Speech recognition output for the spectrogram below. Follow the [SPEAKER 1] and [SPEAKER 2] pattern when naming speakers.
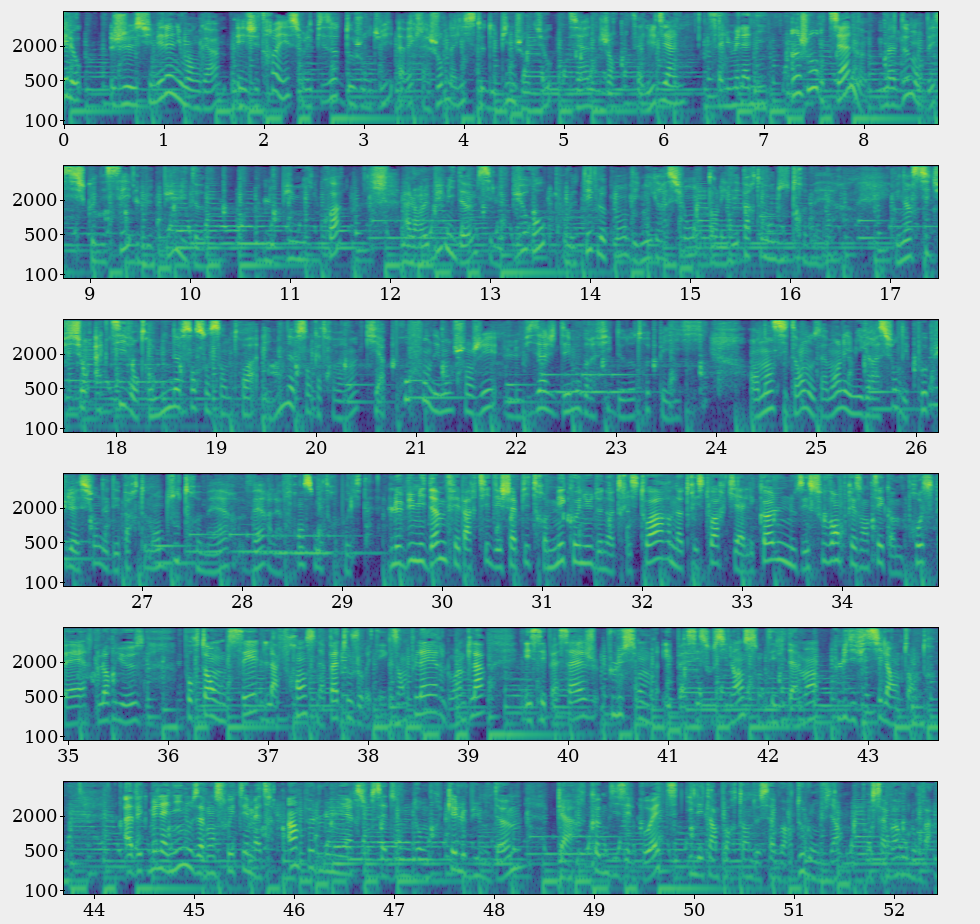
[SPEAKER 1] Hello, je suis Mélanie Wanga et j'ai travaillé sur l'épisode d'aujourd'hui avec la journaliste de Binge Audio, Diane Jean. Salut Diane.
[SPEAKER 2] Salut Mélanie.
[SPEAKER 1] Un jour, Diane m'a demandé si je connaissais le Bumidom. Le Bumi quoi? Alors le Bumidom, c'est le Bureau pour le développement des migrations dans les départements d'outre-mer. Une institution active entre 1963 et 1981 qui a profondément changé le visage démographique de notre pays, en incitant notamment l'émigration des populations des départements d'outre-mer vers la France métropolitaine.
[SPEAKER 2] Le Bumidom fait partie des chapitres méconnus de notre histoire, notre histoire qui à l'école nous est souvent présentée comme prospère, glorieuse. Pourtant, on le sait, la France n'a pas toujours été exemplaire, loin de là, et ses passages, plus sombres et passés sous silence, sont évidemment plus difficiles à entendre. Avec Mélanie, nous avons souhaité mettre un peu de lumière sur cette zone d'ombre qu'est le Bumidom, car, comme disait le poète, il est important de savoir d'où l'on vient pour savoir où l'on va.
